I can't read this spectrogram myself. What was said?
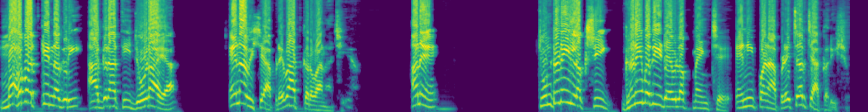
મોહબ્બત કી નગરી આગ્રાથી જોડાયા, એના વિશે આપણે વાત કરવાના છીએ. અને ચૂંટણી લક્ષી ઘણી બધી ડેવલપમેન્ટ છે, એની પણ આપણે ચર્ચા કરીશું.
